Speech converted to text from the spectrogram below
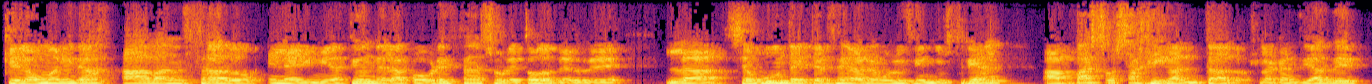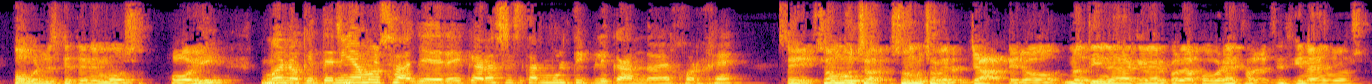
que la humanidad ha avanzado en la eliminación de la pobreza, sobre todo desde la segunda y tercera revolución industrial, a pasos agigantados. La cantidad de pobres que tenemos hoy Bueno, que teníamos ayer, ¿eh? que ahora se están multiplicando, ¿eh, Jorge? Sí, son mucho, son mucho menos, ya, pero no tiene nada que ver con la pobreza de hace 100 años,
